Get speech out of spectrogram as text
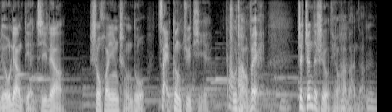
流量、点击量、受欢迎程度，再更具体，出场费，这真的是有天花板的。嗯，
